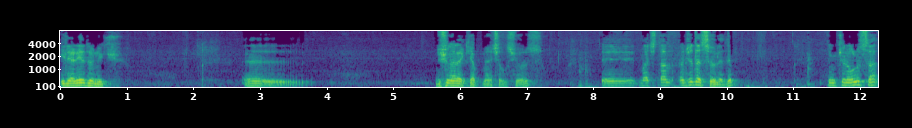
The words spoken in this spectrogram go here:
ileriye dönük, e, düşünerek yapmaya çalışıyoruz. E, maçtan önce de söyledim. Mümkün olursa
